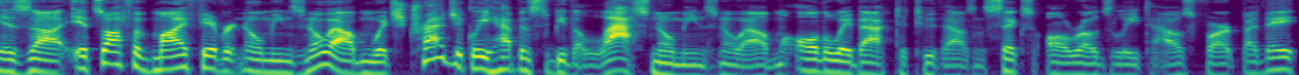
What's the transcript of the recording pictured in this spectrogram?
is uh, it's off of my favorite No Means No album, which tragically happens to be the last No Means No album, all the way back to 2006. All roads lead to Ausfahrt, but they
